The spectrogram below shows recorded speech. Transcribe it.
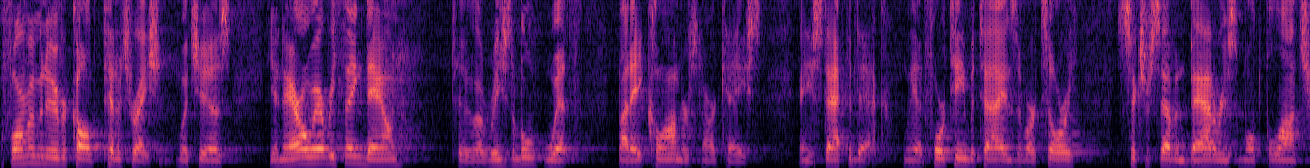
a form of maneuver called penetration, which is you narrow everything down to a reasonable width, about eight kilometers in our case, and you stack the deck. We had 14 battalions of artillery, six or seven batteries multiple launch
